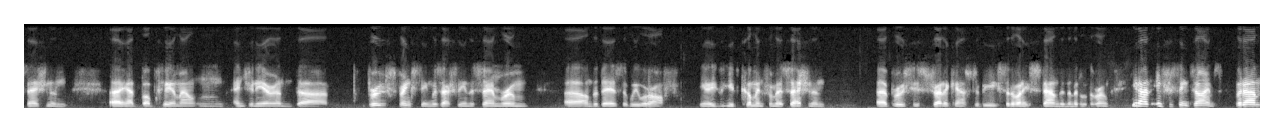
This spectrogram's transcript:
station, and uh, had Bob Clearmountain engineer, and uh, Bruce Springsteen was actually in the same room uh, on the days that we were off. You know, you'd, come in from a session, and uh, Bruce's Stratocaster would be sort of on its stand in the middle of the room. You know, interesting times. But um,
